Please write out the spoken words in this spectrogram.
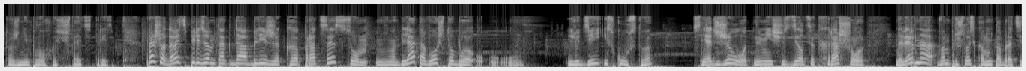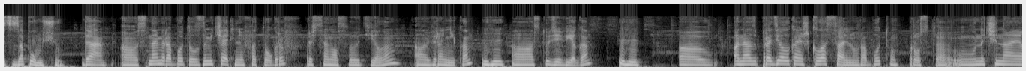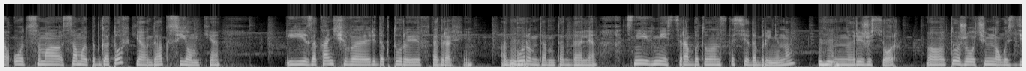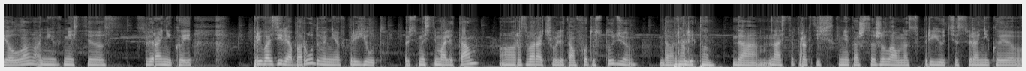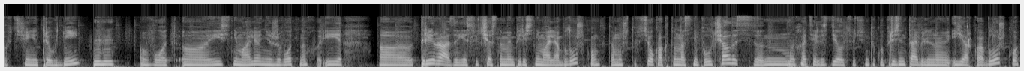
Тоже неплохо, считайте, треть. Хорошо, давайте перейдем тогда ближе к процессу для того, чтобы людей искусства снять с животными, еще сделать это хорошо. Наверное, вам пришлось кому-то обратиться за помощью. Да, э, с нами работал замечательный фотограф, профессионал своего дела, э, Вероника, э, студия «Вега». Э, Она проделала, конечно, колоссальную работу, просто начиная от само- самой подготовки да, к съемке и заканчивая редактурой фотографий, отбором там, и так далее. С ней вместе работала Анастасия Добрынина, Мгм. режиссер. Э, Тоже очень много сделала. Они вместе с Вероникой привозили оборудование в приют. То есть мы снимали там, а, разворачивали там фотостудию. Да, Прямо три- там. да, Настя практически, мне кажется, жила у нас в приюте с Вероникой э, в течение трех дней. Мгм. Вот, э, и снимали они животных. И э, три раза, если честно, мы переснимали обложку, потому что все как-то у нас не получалось. Мы хотели сделать очень такую презентабельную и яркую обложку.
